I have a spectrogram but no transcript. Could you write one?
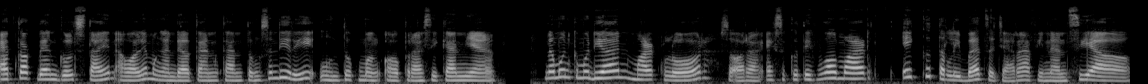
Adcock dan Goldstein awalnya mengandalkan kantung sendiri untuk mengoperasikannya. Namun kemudian Mark Lore, seorang eksekutif Walmart, ikut terlibat secara finansial.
